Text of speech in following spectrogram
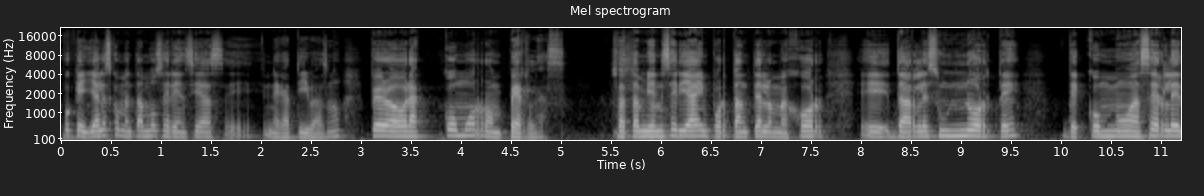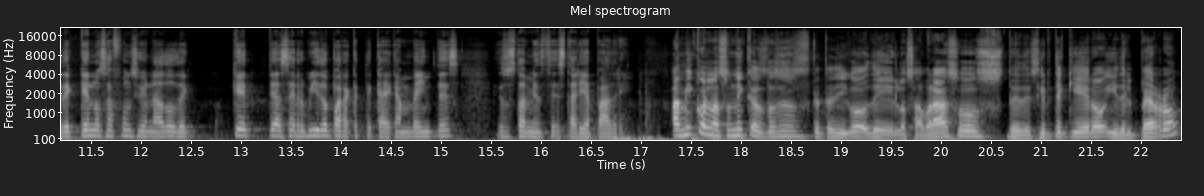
ok, ya les comentamos herencias eh, negativas, ¿no? Pero ahora, ¿cómo romperlas? O sea, también sería importante a lo mejor eh, darles un norte de cómo hacerle, de qué nos ha funcionado, de qué te ha servido para que te caigan 20. Eso también estaría padre. A mí con las únicas dos esas que te digo, de los abrazos, de decir te quiero y del perro,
